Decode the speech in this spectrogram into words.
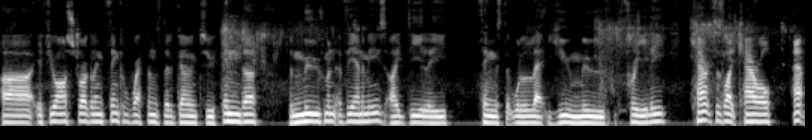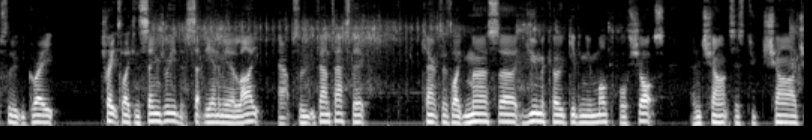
Uh, if you are struggling, think of weapons that are going to hinder the movement of the enemies, ideally things that will let you move freely. Characters like Carol, absolutely great. Traits like Incendiary that set the enemy alight, absolutely fantastic. Characters like Mercer, Yumiko giving you multiple shots and chances to charge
